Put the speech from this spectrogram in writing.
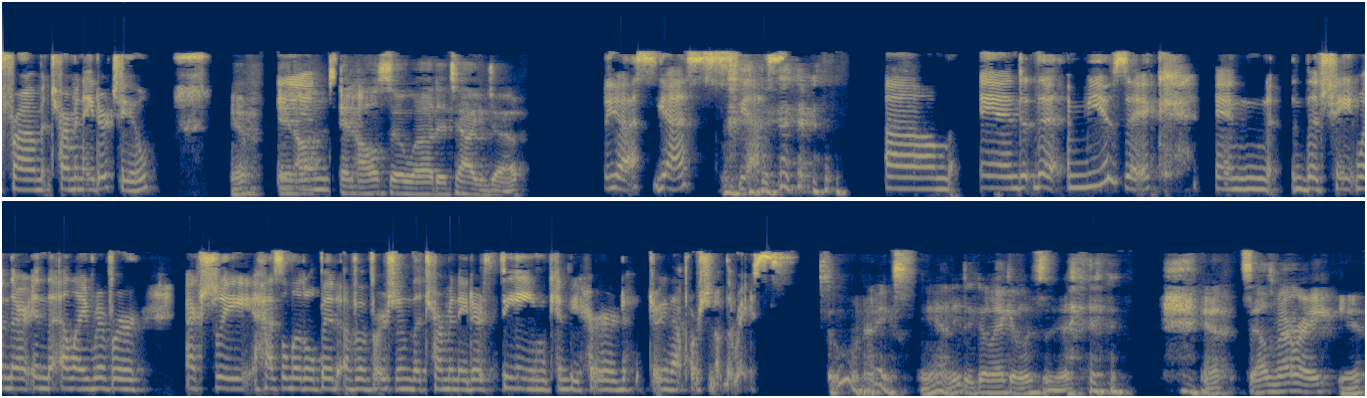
from Terminator 2. Yep. And, and, and also uh, the Italian job. Yes, yes, yes. um, and the music in the chain when they're in the LA River actually has a little bit of a version of the Terminator theme can be heard during that portion of the race. Oh, nice. Yeah, I need to go back and listen. yeah, sounds about right. Yeah,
